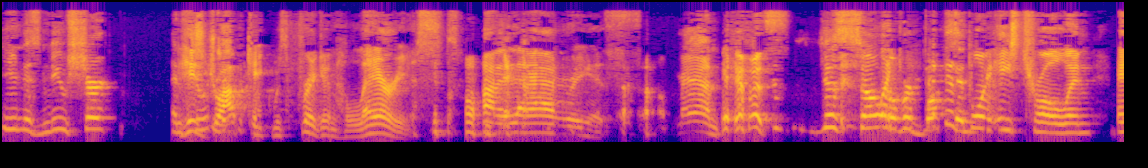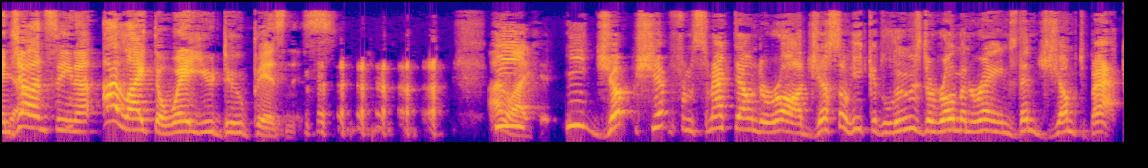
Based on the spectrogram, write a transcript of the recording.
in his new shirt and His drop kick was friggin' hilarious. Oh, hilarious. man, It was just so like overbooked. at this and- point he's trolling. And Yeah. John Cena, I like the way you do business. I He- like it. he jumped ship from SmackDown to Raw just so he could lose to Roman Reigns, then jumped back.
